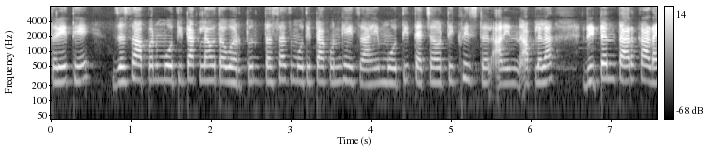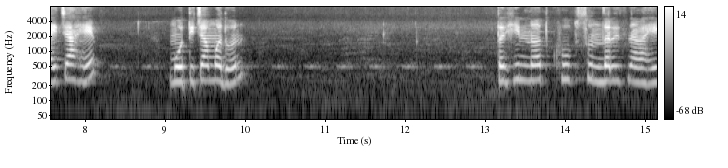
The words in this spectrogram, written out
तर येथे जसं आपण मोती टाकला होता वरतून तसाच मोती टाकून घ्यायचा आहे. मोती त्याच्यावरती क्रिस्टल आणि आपल्याला रिटर्न तार काढायचे आहे मोतीच्या मधून तर ही नथ खूप सुंदर दिसणार आहे.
